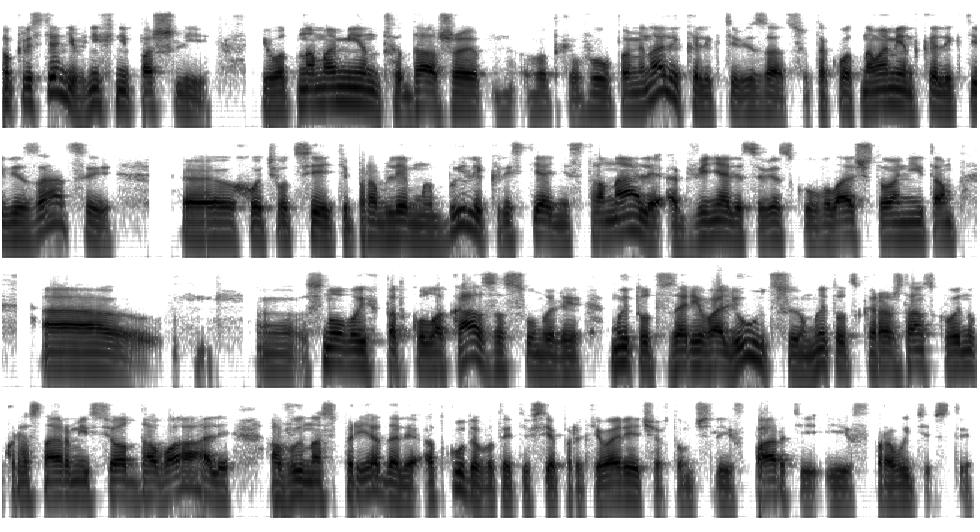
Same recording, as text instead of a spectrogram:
но крестьяне в них не пошли. И вот на момент даже, вот вы упоминали коллективизацию, так вот на момент коллективизации э, хоть вот все эти проблемы были, крестьяне стонали, обвиняли советскую власть, что они там а, снова их под кулака засунули. Мы тут за революцию, мы тут гражданскую войну Красной Армии все отдавали, а вы нас предали. Откуда вот эти все противоречия, в том числе и в партии, и в правительстве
